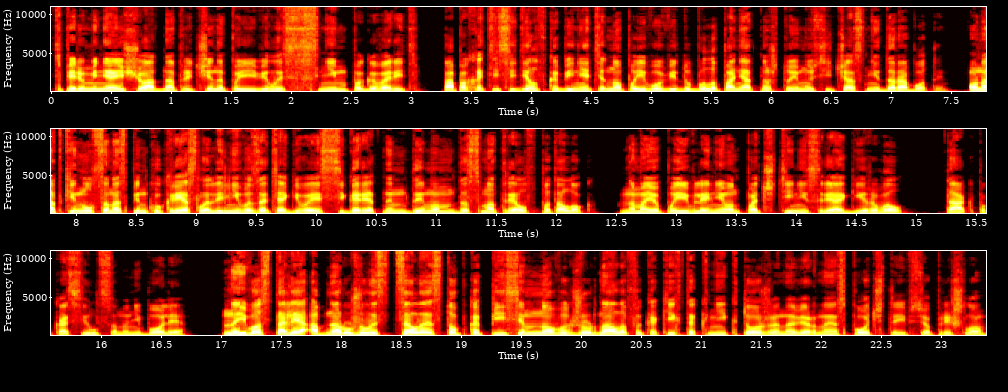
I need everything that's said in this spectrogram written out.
Теперь у меня еще одна причина появилась с ним поговорить. Папа хоть и сидел в кабинете, но по его виду было понятно, что ему сейчас не до работы. Он откинулся на спинку кресла, лениво затягиваясь сигаретным дымом, досмотрел в потолок. На мое появление он почти не среагировал, так покосился, но не более. На его столе обнаружилась целая стопка писем, новых журналов и каких-то книг. Тоже, наверное, с почтой все пришло.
